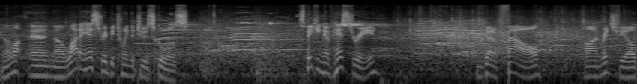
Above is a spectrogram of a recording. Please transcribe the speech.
And a, lot, and a lot of history between the two schools. Speaking of history, we've got a foul on Richfield.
